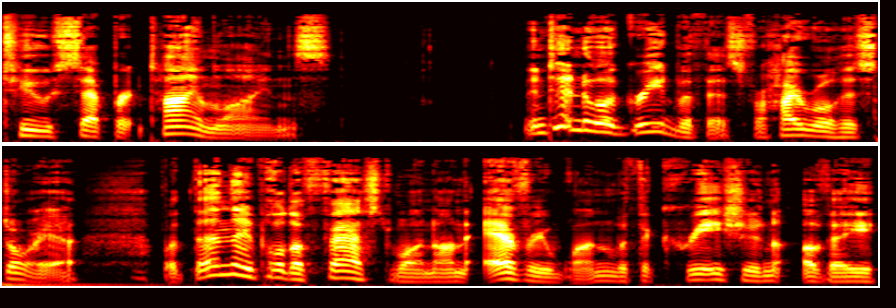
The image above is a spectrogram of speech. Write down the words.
two separate timelines. Nintendo agreed with this for Hyrule Historia, but then they pulled a fast one on everyone with the creation of a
